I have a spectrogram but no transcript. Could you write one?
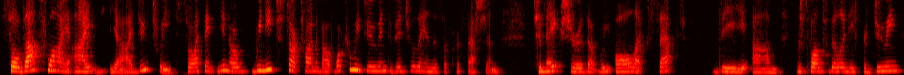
So that's why I, yeah, I do tweet. So I think, you know, we need to start talking about what can we do individually and as a profession to make sure that we all accept the um, responsibility for doing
